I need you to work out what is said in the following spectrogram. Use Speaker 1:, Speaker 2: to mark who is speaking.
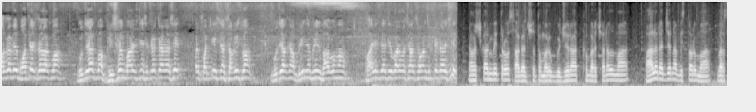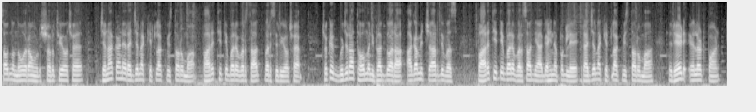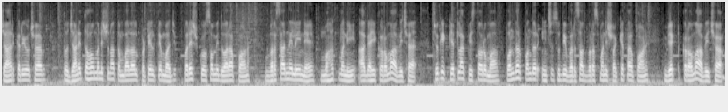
Speaker 1: આગામી બોતેર કલાકમાં ગુજરાતમાં ભીષણ બારિશની શક્યતા રહેશે પચીસના છવ્વીસમાં ગુજરાતના ભિન્ન ભિન્ન ભાગોમાં ભારેથી ભારે વરસાદ થવાની શક્યતા છે
Speaker 2: નમસ્કાર મિત્રો, સ્વાગત છે તમારું ગુજરાત ખબર ચેનલમાં. હાલ રાજ્યના વિસ્તારોમાં વરસાદનો નવો રાઉન્ડ શરૂ થયો છે, જેના કારણે રાજ્યના કેટલાક વિસ્તારોમાં ભારેથી તે ભારે વરસાદ વરસી રહ્યો છે. જોકે ગુજરાત હવામાન વિભાગ દ્વારા આગામી ચાર દિવસ ભારેથી તે ભારે વરસાદની આગાહીના પગલે રાજ્યના કેટલાક વિસ્તારોમાં રેડ એલર્ટ પણ જાહેર કર્યો છે. તો જાણીતા હવામાન નિષ્ણાત અંબાલાલ પટેલ તેમજ પરેશ ગોસ્વામી દ્વારા પણ વરસાદને લઈને મહત્વની આગાહી કરવામાં આવી છે. જોકે કેટલાક વિસ્તારોમાં પંદર પંદર ઇંચ સુધી વરસાદ વરસવાની શક્યતા પણ વ્યક્ત કરવામાં આવી છે.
